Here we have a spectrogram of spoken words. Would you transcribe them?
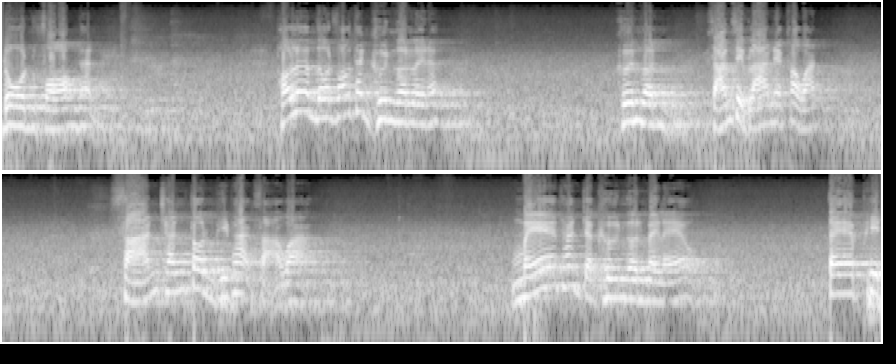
โดนฟ้องท่าน พอเริ่มโดนฟ้องท่านคืนเงินเลยนะ คืนเงินสามสิบล้านเนี่ยเข้าวัดศาลชั้นต้นพิพากษาว่า แม้ท่านจะคืนเงินไปแล้ว แต่ผิด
